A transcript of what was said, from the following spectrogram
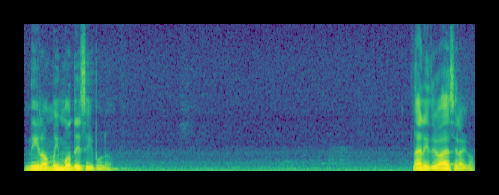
Ni los mismos discípulos. Dani, te ibas a decir algo.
